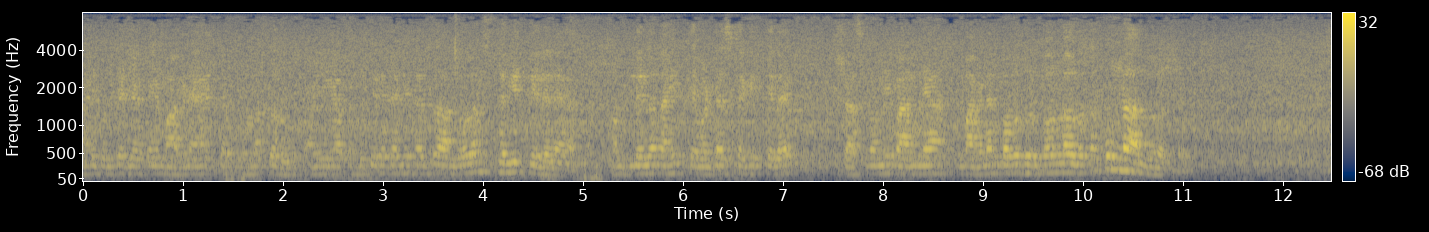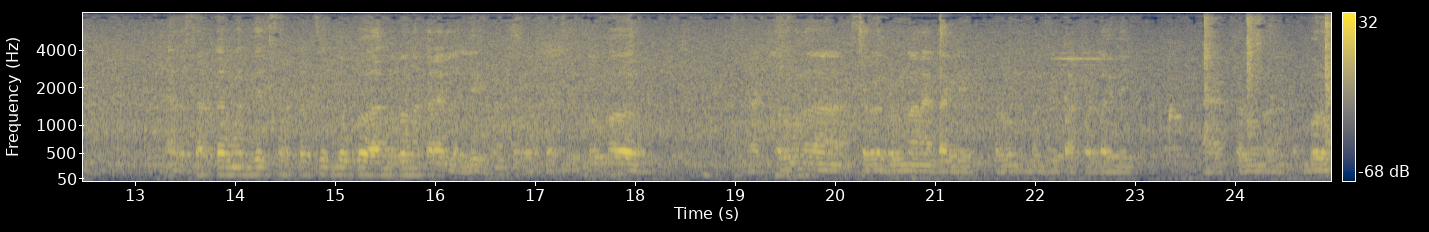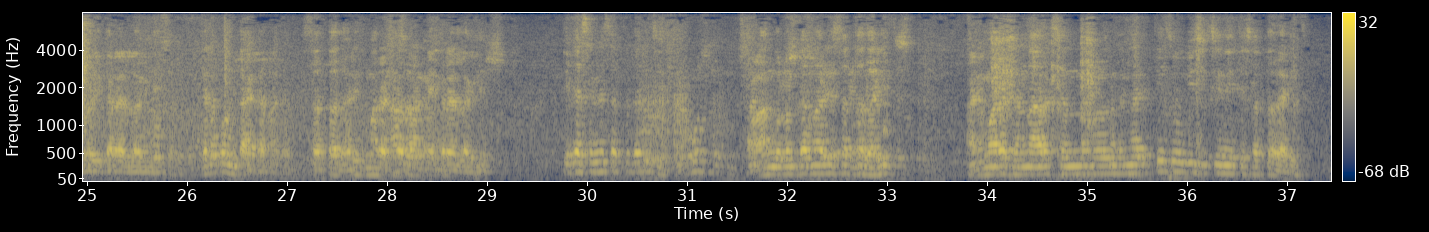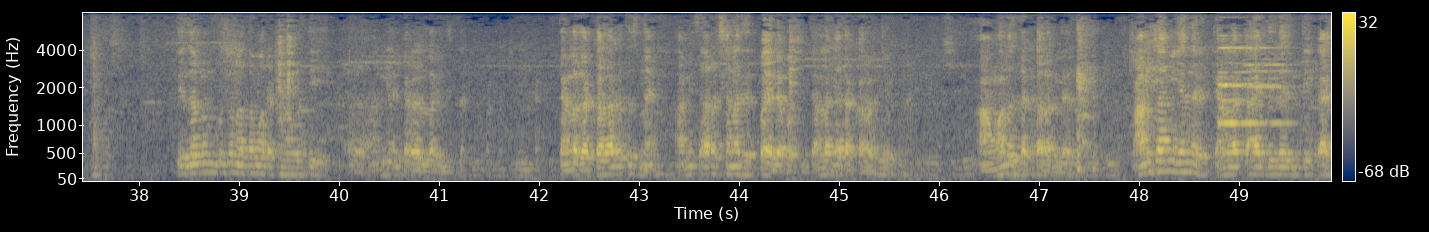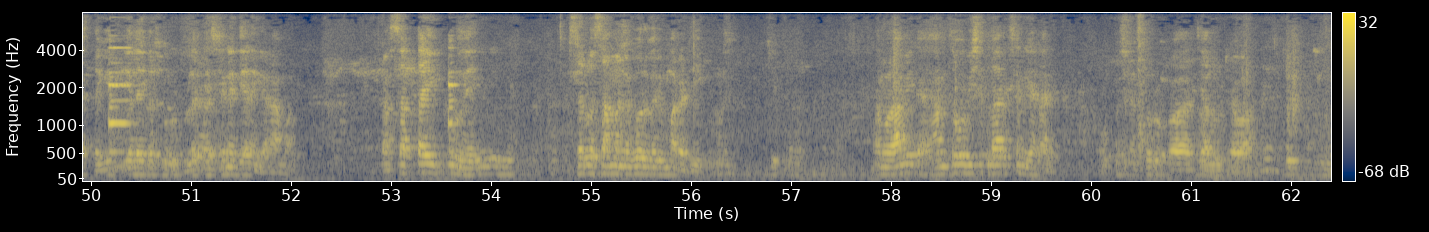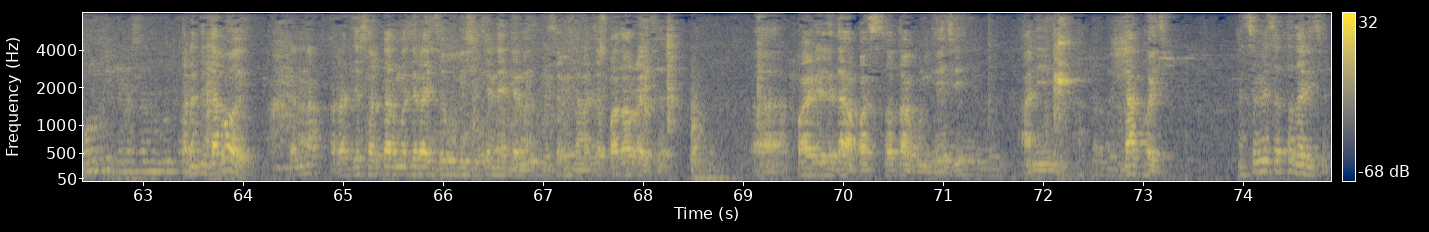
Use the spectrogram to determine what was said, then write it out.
आणि तुमच्या ज्या काही मागण्या आहेत त्या पूर्ण करू. आणि या पद्धतीने त्यांनी त्यांचं आंदोलन स्थगित केलेलं आहे. संपलेलं नाही ते म्हणतात स्थगित केलं आहे शासनाने मागण्या मागण्यांबाबत हुडकावून लावलं तर पुन्हा आंदोलन करू. सरकारमधले सरकारचे लोक आंदोलन करायला लागले. सरकारचे लोक ठरवून सगळं घडवून आणायला लागले. ठरवून मंत्री पाठवायला लागले. ठरवून बरोबरी करायला लागले. त्याला कोण काय करणार? सत्ताधारीच अन्याय करायला लागले. ते काय सगळे सत्ताधारीच आहेत. आंदोलन करणारे सत्ताधारीच आणि मराठ्यांना आरक्षण मिळवून देणारे तेच ओबीसीचे नेते सत्ताधारीच ते जाणून बसून आता मराठ्यांवरती अन्याय करायला लागले. त्यांना धक्का लागतच नाही. आम्हीच आरक्षणात येत पहिल्यापासून. त्यांना काय धक्का लागतो आम्हालाच धक्का लागलाय. आमचं आम्ही घेणार आहे. त्यांना काय दिलं आणि ते काय स्थगित केलंय का सुरू ठेवलं नाही देणं घेणं आम्हाला. सत्ता इकडून आहे. सर्वसामान्य गोरगरीब मराठी इकडून आहे. त्यामुळे आम्ही काय आमचं ओबीसीतलं आरक्षण घेणार आहे. उपोषण सुरू चालू ठेवा. कारण ते दबाव आहे. त्यांना राज्य सरकारमध्ये राहायचं ओबीसीच्या नेत्यांना संविधानाच्या पदावर राहायचं. पाळलेले दहा पाच स्वतः गुण घ्यायचे आणि दाखवायचं. आणि सगळे सत्ताधारीचे.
